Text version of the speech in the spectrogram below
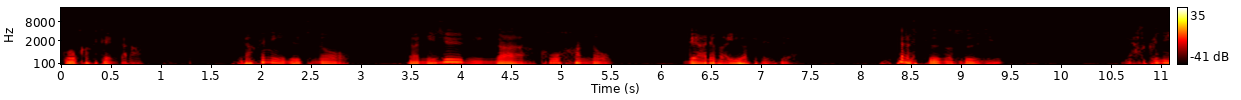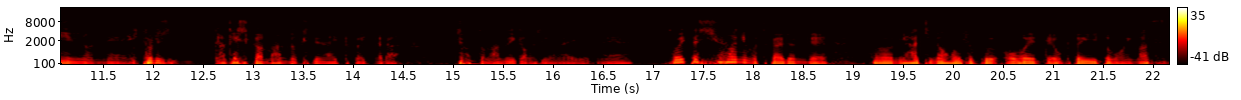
合格点かな。100人いるうちのだ20人が高反応であればいいわけですよ。そしたら普通の数字、100人いるのにね、1人だけしか満足してないとか言ったら、ちょっとまずいかもしれないですね。そういった指標にも使えるんで、この28の法則覚えておくといいと思います。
